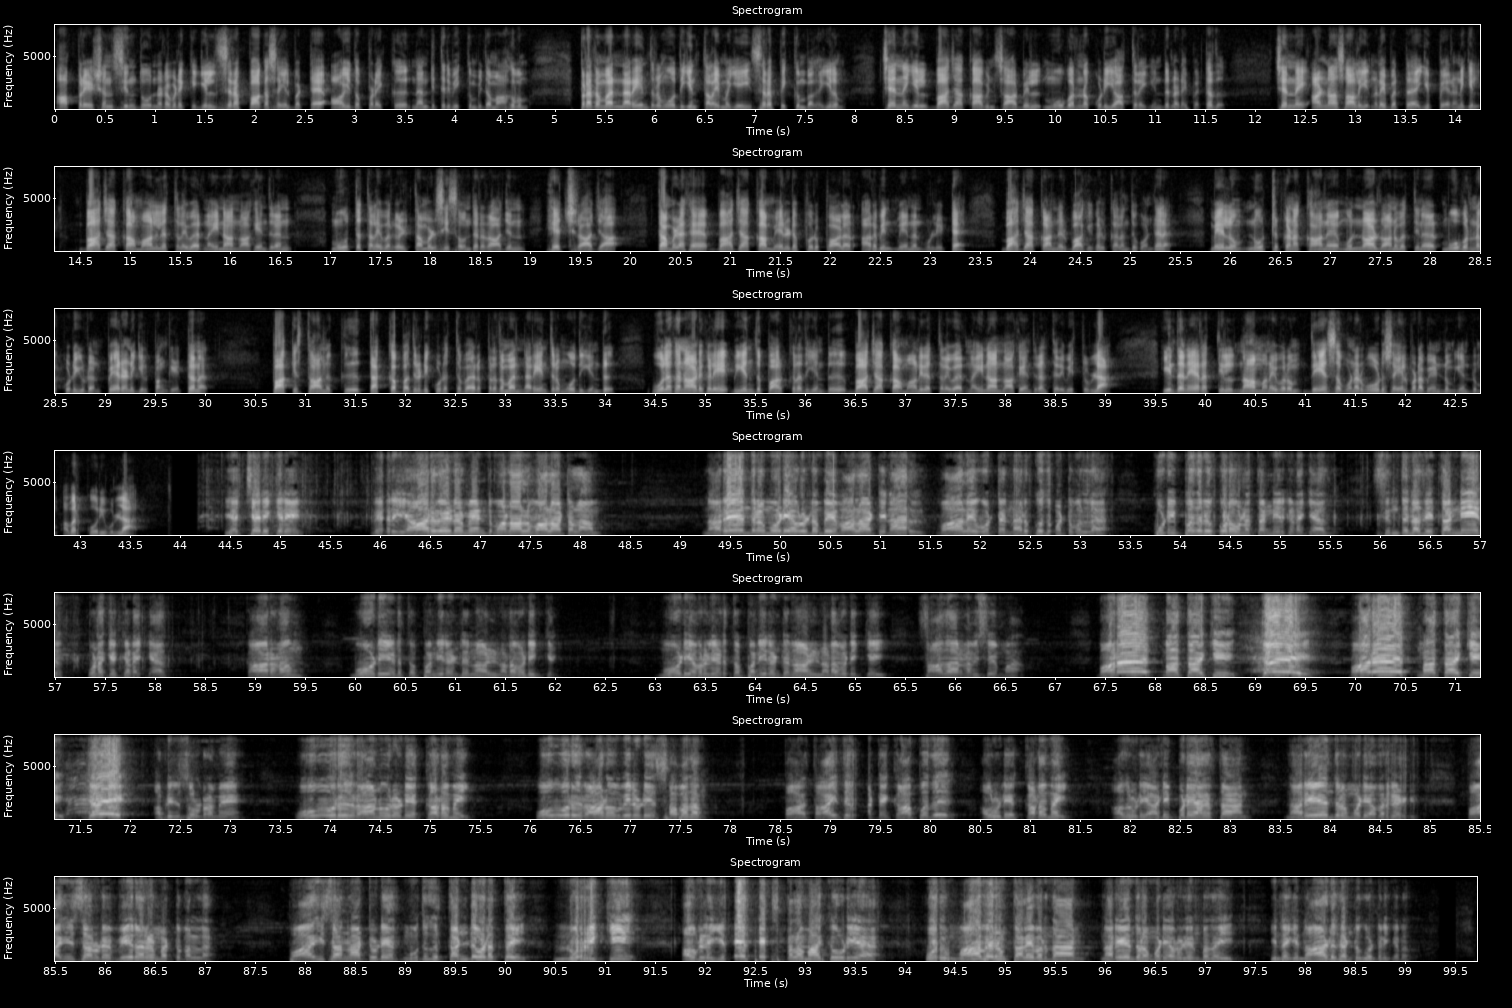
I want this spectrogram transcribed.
Operation சிந்து நடவடிக்கையில் சிறப்பாக செயல்பட்ட ஆயுதப்படைக்கு நன்றி தெரிவிக்கும் விதமாகவும் பிரதமர் நரேந்திர மோடியின் தலைமையை சிறப்பிக்கும் வகையிலும் சென்னையில் பாஜகவின் சார்பில் மூவர்ண கொடியாத்திரை இன்று நடைபெற்றது. சென்னை அண்ணா சாலையில் நடைபெற்ற இப்பேரணியில் பாஜக மாநில தலைவர் நைனா நாகேந்திரன் மூத்த தலைவர்கள் தமிழிசை சவுந்தரராஜன் ஹெச் ராஜா தமிழக பாஜக மேலிட பொறுப்பாளர் அரவிந்த் மேனன் உள்ளிட்ட பாஜக நிர்வாகிகள் கலந்து கொண்டனர். மேலும் நூற்றுக்கணக்கான முன்னாள் ராணுவத்தினர் மூவர்ண கொடியுடன் பேரணியில் பங்கேற்றனர். பாகிஸ்தானுக்கு தக்க பதிலடி கொடுத்தவர் பிரதமர் நரேந்திர மோடி என்று உலக நாடுகளே வியந்து பார்க்கிறது என்று பாஜக மாநில தலைவர் நைனா நாகேந்திரன் தெரிவித்துள்ளார். இந்த நேரத்தில் நாம் அனைவரும் தேச உணர்வோடு செயல்பட வேண்டும் என்றும் அவர் கூறியுள்ளார். எச்சரிக்கிறேன். வேறு யார் வேண்டும் வேண்டுமானாலும் வாலாட்டலாம். நரேந்திர மோடி அவரிடம் போய் வாலாட்டினால் வாளை ஒட்ட நறுக்குவது மட்டுமல்ல குடிப்பதற்கு கூட உனக்கு தண்ணீர் கிடைக்காது. சிந்து நதி தண்ணீர் உனக்கு கிடைக்காது. காரணம் மோடி எடுத்த பன்னிரண்டு நாள் நடவடிக்கை. மோடி அவர்கள் எடுத்த பனிரெண்டு நாள் நடவடிக்கை சாதாரண விஷயமா? பாரத் மாதா கி ஜெய்! பாரத் மாதா கி ஜெய்! அப்படின்னு சொல்றோமே ஒவ்வொரு இராணுவருடைய கடமை ஒவ்வொரு இராணுவ வீரருடைய சபதம் பா- தாய் திருநாட்டை காப்பது அவருடைய கடமை. அதனுடைய அடிப்படையாகத்தான் நரேந்திர மோடி அவர்கள் பாகிஸ்தானுடைய வீரர்கள் மட்டுமல்ல பாகிஸ்தான் நாட்டுடைய முதுகு தண்டுவடத்தை நொறுக்கி அவர்களை இதயத்தை சலமாக்கக்கூடிய ஒரு மாபெரும் தலைவர் தான் நரேந்திர மோடி அவர்கள் என்பதை இன்றைக்கு நாடு கண்டு கொண்டிருக்கிறது.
